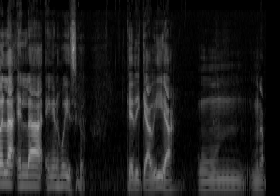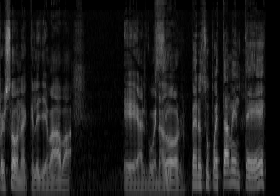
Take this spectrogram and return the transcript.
Ajá. en la, en la, en el juicio que di que había un- una persona que le llevaba eh, al gobernador. Pero supuestamente es,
